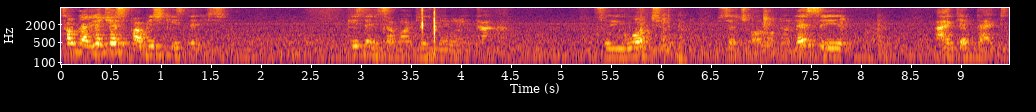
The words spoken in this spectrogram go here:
sometimes lecturers publish case studies. Case studies about on in Ghana. So you want to search all of them. Let's say item title.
